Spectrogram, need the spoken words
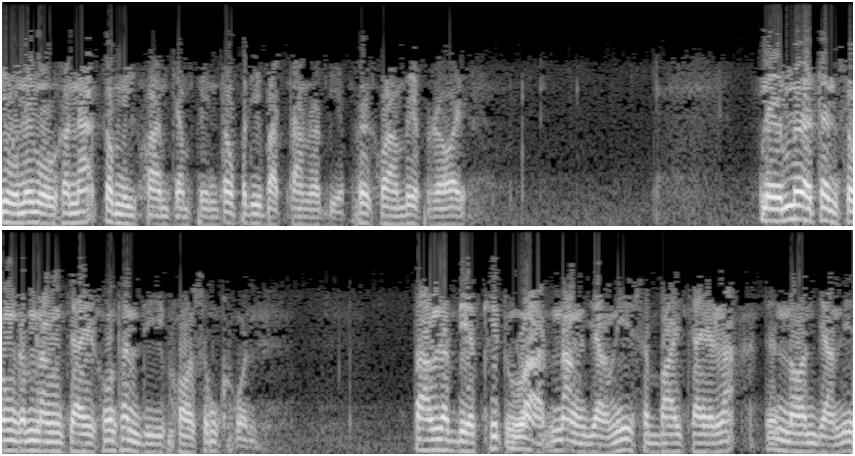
อยู่ในหมู่คณะก็มีความจำเป็นต้องปฏิบัติตามระเบียบเพื่อความเรียบร้อย ในเมื่อท่านทรงกำลังใจของท่านดีพอสมควรตามระเบียบคิดว่านั่งอย่างนี้สบายใจละถ้านอนอย่างนี้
